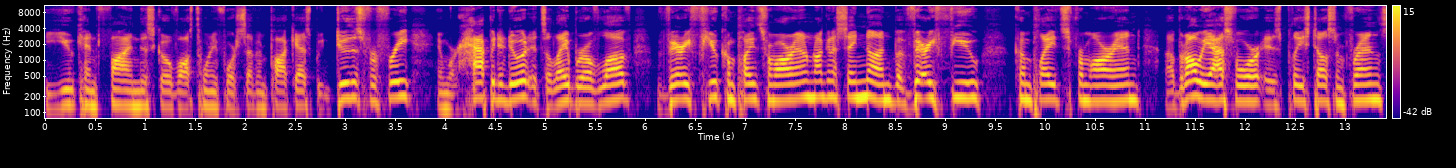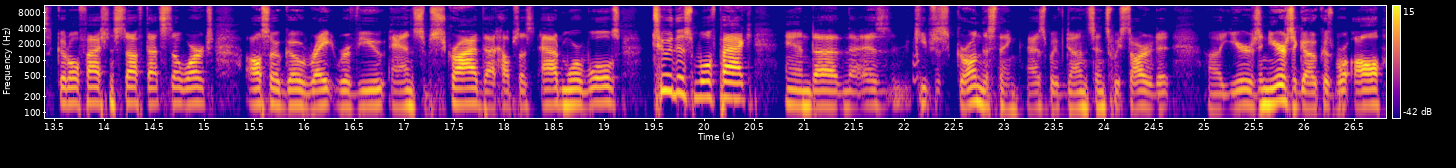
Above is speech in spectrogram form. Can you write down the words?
You can find this GoVols 24/7 podcast. We do this for free, and we're happy to do it. It's a labor of love. Very few complaints from our end. I'm not going to say none, but very few complaints from our end. Uh, but all we ask for is please tell some friends. Good old fashioned stuff. That still works. Also, go rate, review, and subscribe. That helps us add more wolves to this wolf pack and uh, as keeps us growing this thing as we've done since we started it uh, years and years ago because we're all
